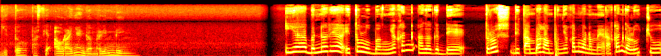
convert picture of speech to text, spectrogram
gitu pasti auranya agak merinding. iya bener ya, itu lubangnya kan agak gede. Terus ditambah lampunya kan warna merah kan gak lucu.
